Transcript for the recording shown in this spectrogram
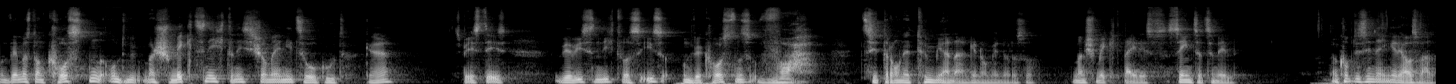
Und wenn wir es dann kosten und man schmeckt es nicht, dann ist es schon mal nicht so gut. Gell? Das Beste ist, wir wissen nicht, was es ist und wir kosten es, wow, Zitrone, Thymian angenommen oder so. Man schmeckt beides, sensationell. Dann kommt es in eine engere Auswahl.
